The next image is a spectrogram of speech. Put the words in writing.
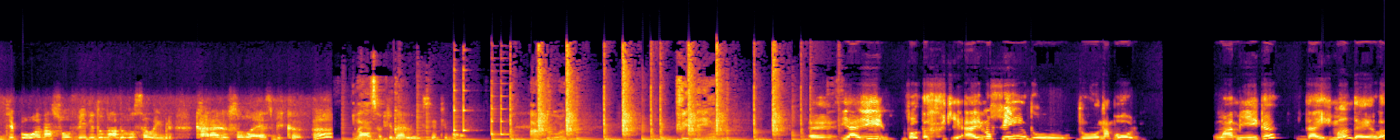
de boa na sua vida e do nada você lembra, caralho, eu sou lésbica. Nossa, que delícia, que bom. Adoro. É, e aí, voltando aqui, aí no fim do, do namoro, uma amiga da irmã dela,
